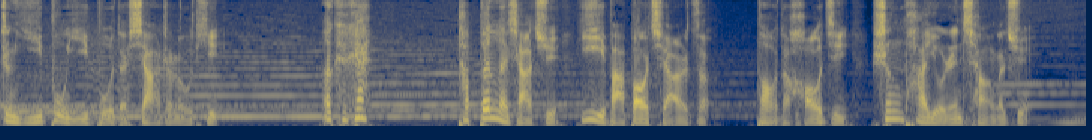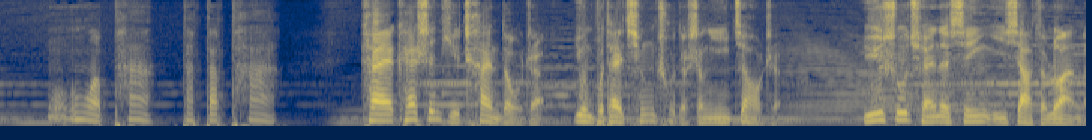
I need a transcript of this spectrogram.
正一步一步地下着楼梯。啊，凯凯！他奔了下去，一把抱起儿子，抱得好紧，生怕有人抢了去。我我怕，爸爸怕。凯凯身体颤抖着，用不太清楚的声音叫着。于淑全的心一下子乱了。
